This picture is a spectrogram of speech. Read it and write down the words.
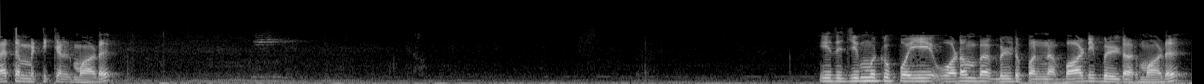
மேத்தமெட்டிக்கல் மாடு. இது ஜிம்முக்கு போய் உடம்ப பில்டு பண்ண பாடி பில்டர் மாடு.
